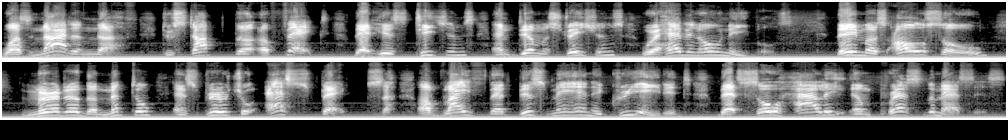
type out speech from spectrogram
was not enough to stop the effect that his teachings and demonstrations were having on evils. They must also murder the mental and spiritual aspect of life that this man had created that so highly impressed the masses.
